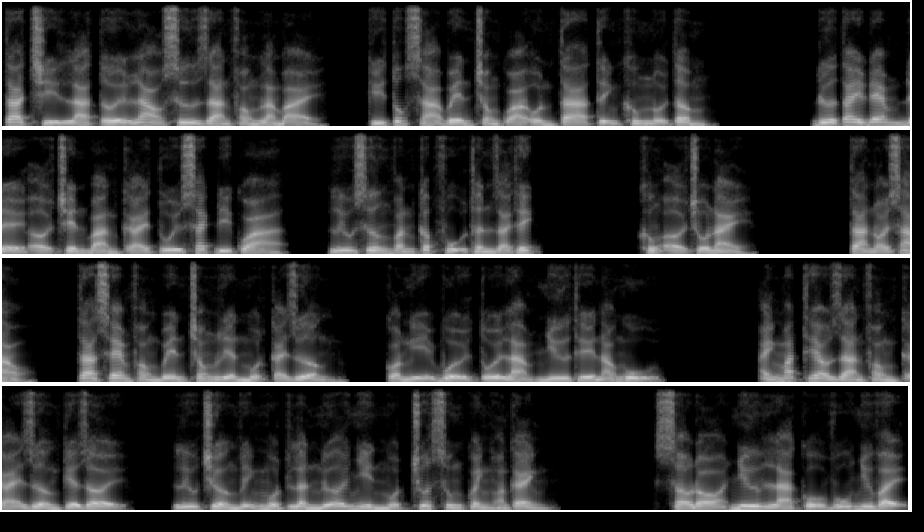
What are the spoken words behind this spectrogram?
Ta chỉ là tới lão sư gian phòng làm bài, ký túc xá bên trong quá ổn ta tĩnh không nội tâm. Đưa tay đem để ở trên bàn cái túi sách đi qua, Lưu Sương Văn cấp phụ thân giải thích. Không ở chỗ này. Ta nói sao, ta xem phòng bên trong liền một cái giường, còn nghĩ buổi tối làm như thế nào ngủ. Ánh mắt theo gian phòng cái giường kia rời, Lưu Trường Vĩnh một lần nữa nhìn một chút xung quanh hoàn cảnh. Sau đó như là cổ vũ như vậy,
